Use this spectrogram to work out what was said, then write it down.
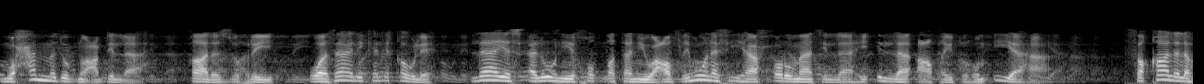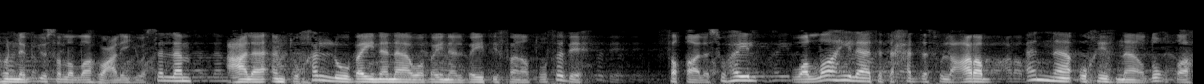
محمد بن عبد الله. قال الزهري وذلك لقوله لا يسألوني خطة يعظمون فيها حرمات الله إلا أعطيتهم إياها. فقال له النبي صلى الله عليه وسلم على أن تخلوا بيننا وبين البيت فنطوف به. فقال سهيل والله لا تتحدث العرب أنا أخذنا ضغطة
